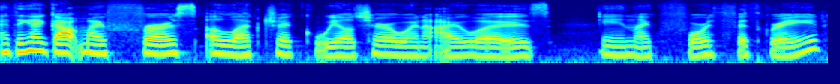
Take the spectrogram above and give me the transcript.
I think I got my first electric wheelchair when I was in like fourth, fifth grade.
